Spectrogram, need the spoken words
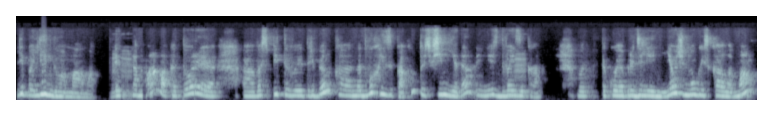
либо лингвомама. Это мама, которая а, воспитывает ребенка на двух языках, ну то есть в семье, да, есть два языка. Вот такое определение. Я очень много искала мам,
